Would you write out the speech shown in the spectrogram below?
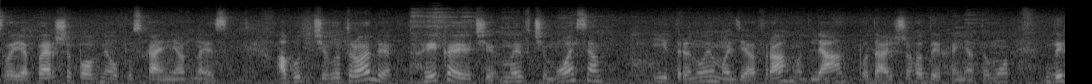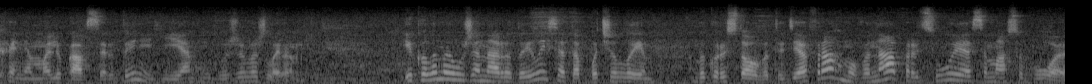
своє перше повне опускання вниз. А будучи в утробі, гикаючи, ми вчимося і тренуємо діафрагму для подальшого дихання. Тому дихання малюка всередині є дуже важливим. І коли ми вже народилися та почали використовувати діафрагму, вона працює сама собою,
